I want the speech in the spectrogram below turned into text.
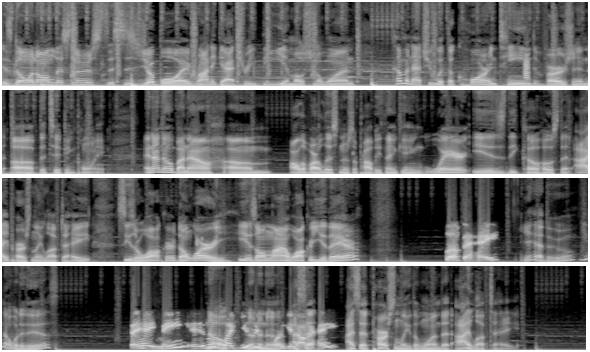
What is going on, listeners? This is your boy, Ronnie Gatrey, the emotional one, coming at you with a quarantined version of The Tipping Point. And I know by now, um, all of our listeners are probably thinking, where is the co host that I personally love to hate, Caesar Walker? Don't worry, he is online. Walker, you there? Love to hate? Yeah, dude. You know what it is. They hate me. It No, looks like you no, no, no. want to get I out said- of hate. I said personally, the one that I love to hate.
